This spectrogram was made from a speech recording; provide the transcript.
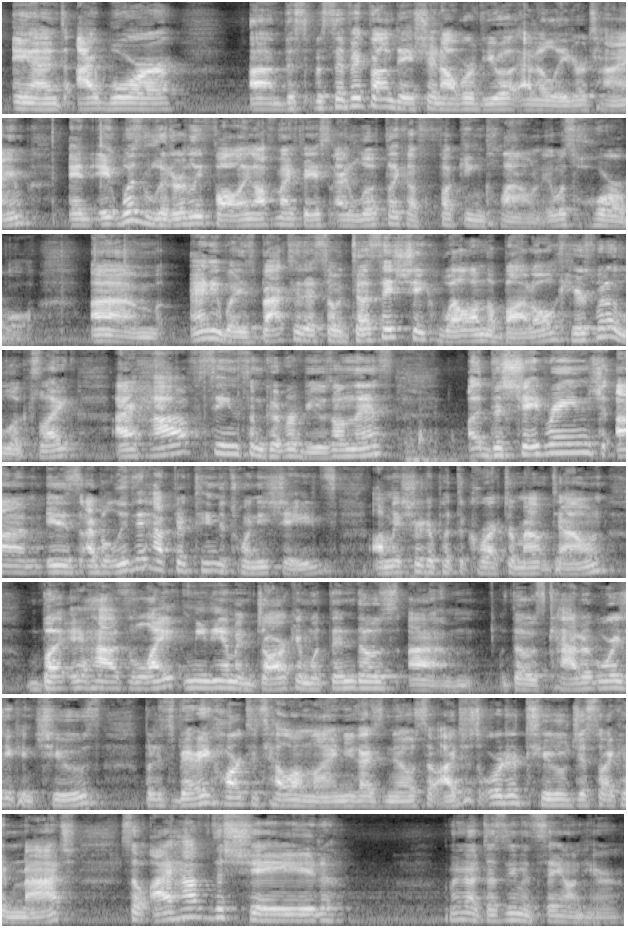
and I wore um, the specific foundation, I'll review it at a later time, and it was literally falling off my face. I looked like a fucking clown. It was horrible. Um, anyways, back to this. So it does say shake well on the bottle. Here's what it looks like. I have seen some good reviews on this. Uh, the shade range um, is, I believe they have 15 to 20 shades. I'll make sure to put the correct amount down. But it has light, medium, and dark. And within those, um, those categories, you can choose. But it's very hard to tell online, you guys know. So I just ordered two just so I can match. So I have the shade... Oh my god, it doesn't even say on here.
